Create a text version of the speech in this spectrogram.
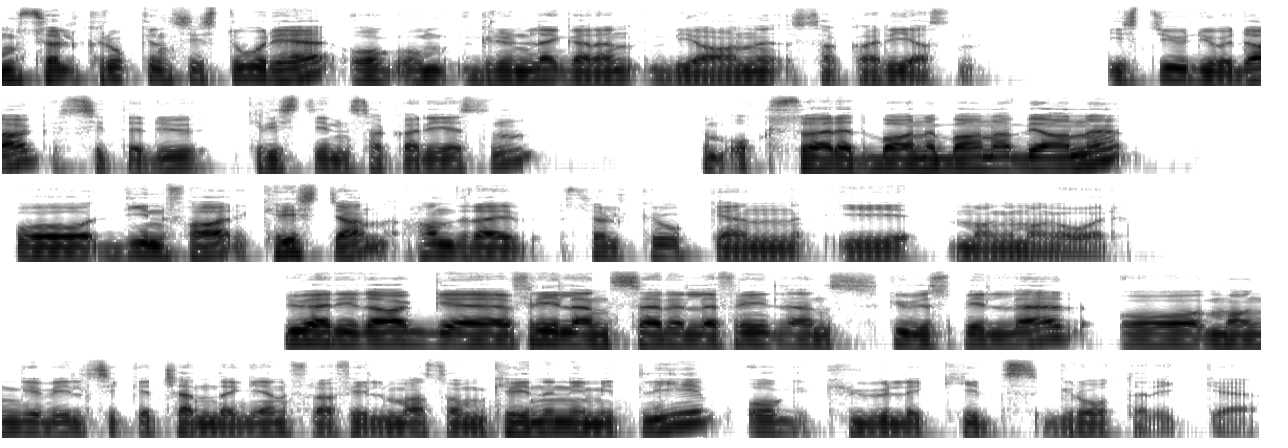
om Sølvkrukkens historie og om grunnleggeren Bjarne Sakariassen. I studio i dag sitter du, Kristin Sakariassen, som også er et barnebarn av Bjarne. Og din far, Kristian, han drev Sølvkroken i mange, mange år. Du er i dag eh, frilanser eller frilansskuespiller, og mange vil sikkert kjenne deg igjen fra filmer som Kvinnen i mitt liv og Kule kids gråter ikke.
